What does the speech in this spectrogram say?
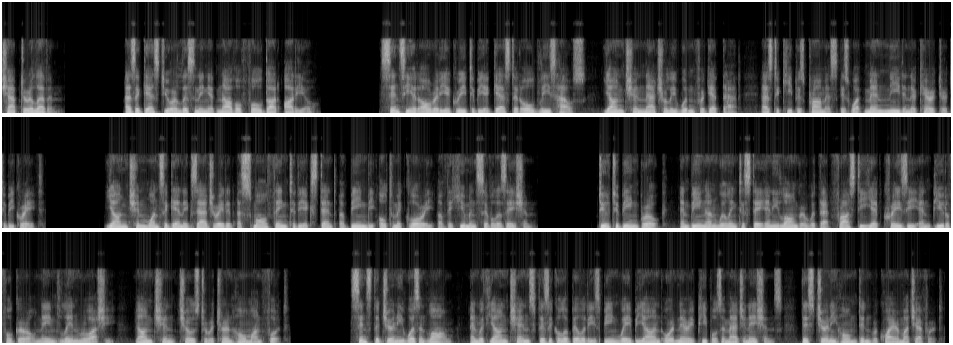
Chapter 11 As a guest you are listening at novelfull.audio. Since he had already agreed to be a guest at Old Li's house, Yang Chen naturally wouldn't forget that, as to keep his promise is what men need in their character to be great. Yang Chen once again exaggerated a small thing to the extent of being the ultimate glory of the human civilization. Due to being broke, and being unwilling to stay any longer with that frosty yet crazy and beautiful girl named Lin Ruoshi, Yang Chen chose to return home on foot. Since the journey wasn't long, and with Yang Chen's physical abilities being way beyond ordinary people's imaginations, this journey home didn't require much effort.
